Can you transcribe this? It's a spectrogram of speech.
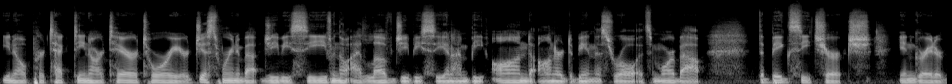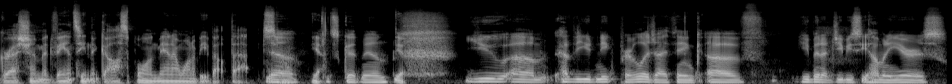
you know, protecting our territory or just worrying about GBC, even though I love GBC and I'm beyond honored to be in this role. It's more about the Big C church in Greater Gresham advancing the gospel. And man, I want to be about that. yeah, So, yeah. That's good, man. Yeah. You um, have the unique privilege, I think, of you've been at GBC how many years?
